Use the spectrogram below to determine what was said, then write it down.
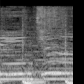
Into.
